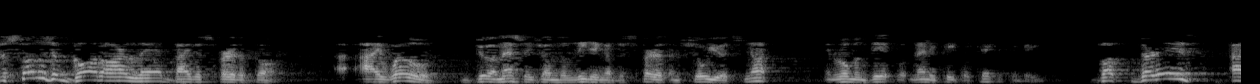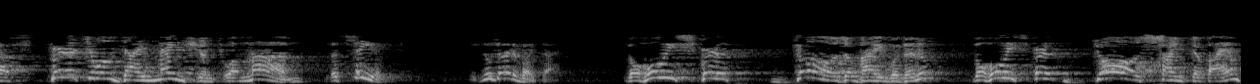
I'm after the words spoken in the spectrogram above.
the sons of God are led by the Spirit of God. I will do a message on the leading of the Spirit and show you it's not in Romans 8 what many people take it to be. But there is a spiritual dimension to a man that's saved. There's no doubt about that. The Holy Spirit does abide within him. The Holy Spirit does sanctify him.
